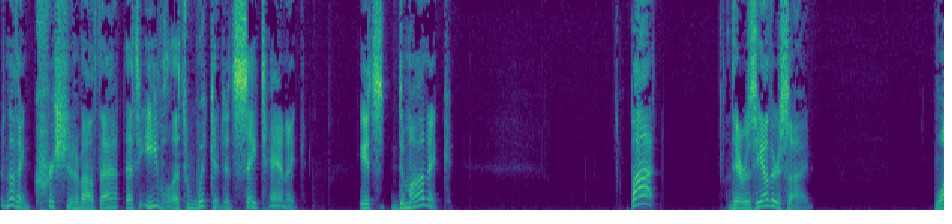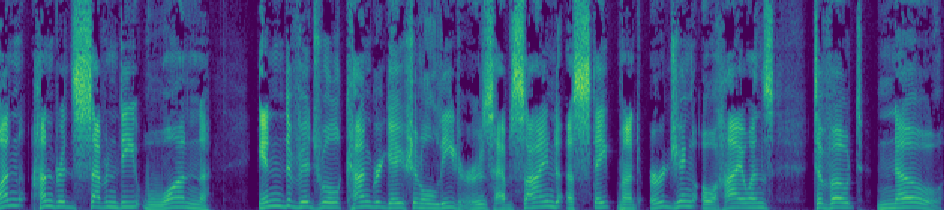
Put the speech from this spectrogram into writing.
There's nothing Christian about that. That's evil. That's wicked. It's satanic. It's demonic. But there is the other side. 171 individual congregational leaders have signed a statement urging Ohioans to vote no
